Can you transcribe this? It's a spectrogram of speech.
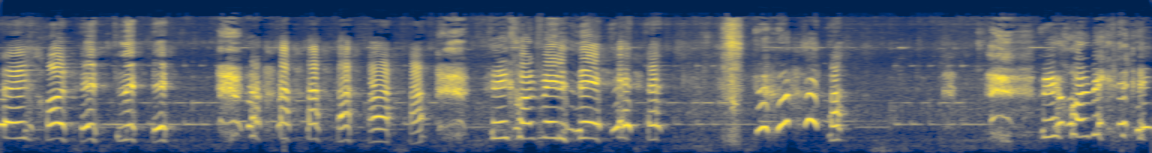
ให้คนเป็นเลขให้คนเป็นเลขให้คนเป็นเลข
